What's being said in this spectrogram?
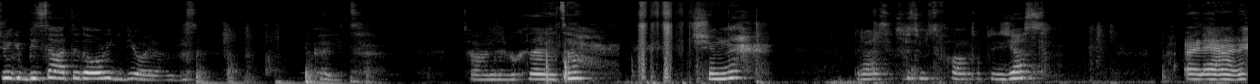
Çünkü bir saate doğru gidiyor yalnız. Kayıt. Tamamdır bu kadar yeter. Şimdi birazcık saçımızı falan toplayacağız. Öyle yani.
